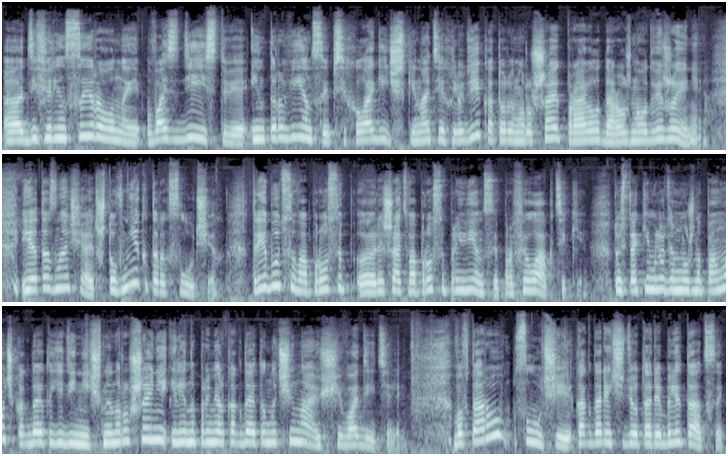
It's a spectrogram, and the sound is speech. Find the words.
э, дифференцированные воздействия, интервенции психологические на тех людей, которые нарушают правила дорожного движения. И это означает, что в некоторых случаях требуются вопросы, э, решать вопросы превенции, профилактики. То есть таким людям нужно помочь, когда это единичные нарушения или, например, когда это начинающие водители. Во втором случае, когда речь идет о реабилитации,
